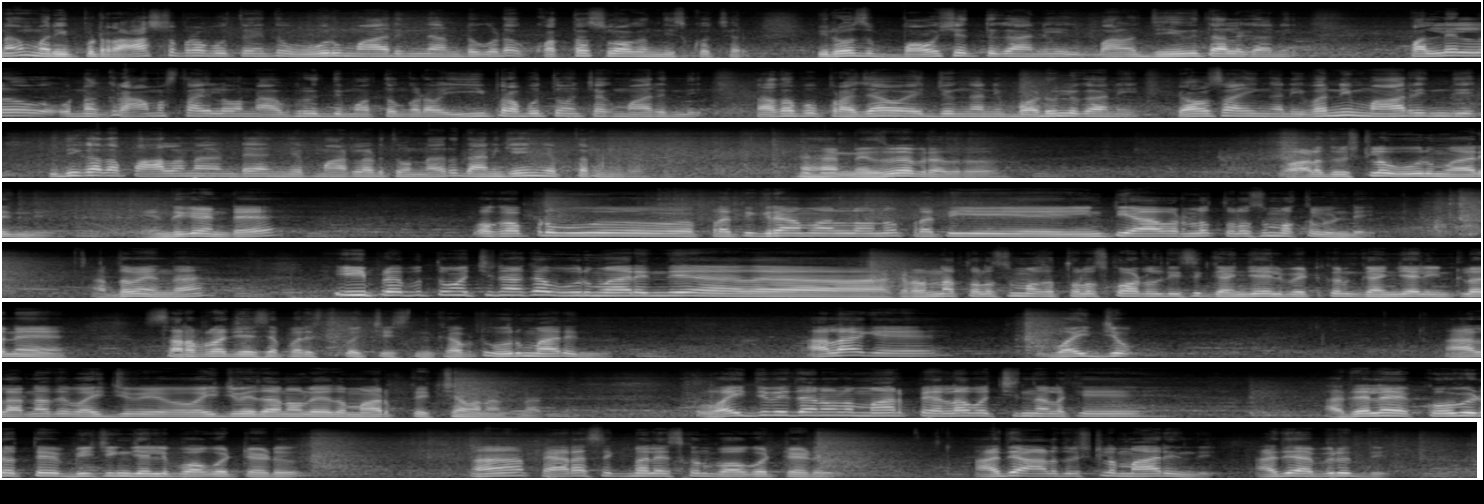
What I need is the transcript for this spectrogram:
మరి ఇప్పుడు రాష్ట్ర ప్రభుత్వం అయితే ఊరు మారింది అంటూ కూడా కొత్త స్లోగన్ తీసుకొచ్చారు. ఈరోజు భవిష్యత్తు కానీ మన జీవితాలు కానీ పల్లెల్లో ఉన్న గ్రామ స్థాయిలో ఉన్న అభివృద్ధి మొత్తం కూడా ఈ ప్రభుత్వం వచ్చాక మారింది. దాదాపు ప్రజా వైద్యం కానీ బడులు కానీ వ్యవసాయం కానీ ఇవన్నీ మారింది. ఇది కదా పాలన అంటే అని చెప్పి మాట్లాడుతున్నారు. దానికి ఏం చెప్తారు మీరు? నిజమే బ్రదరు. వాళ్ళ దృష్టిలో ఊరు మారింది. ఎందుకంటే ఒకప్పుడు ఊ ప్రతి గ్రామాల్లోనూ ప్రతి ఇంటి ఆవరణలో తులసి మొక్కలు ఉండేవి అర్థమైందా? ఈ ప్రభుత్వం వచ్చినాక ఊరు మారింది అక్కడ ఉన్న తులసి మొక్క తులసి కోటలు తీసి గంజాయిలు పెట్టుకొని గంజాయిలు ఇంట్లోనే సరఫరా చేసే పరిస్థితికి వచ్చేసింది కాబట్టి ఊరు మారింది. అలాగే వైద్యం వాళ్ళు అన్నది వైద్య వైద్య విధానంలో ఏదో మార్పు తెచ్చామని అంటున్నారు. వైద్య విధానంలో మార్పు ఎలా వచ్చింది వాళ్ళకి? అదేలే కోవిడ్ వస్తే బీచింగ్ జల్లి పోగొట్టాడు పారాసిగ్మల్ వేసుకొని పోగొట్టాడు. అది వాళ్ళ దృష్టిలో మారింది అది అభివృద్ధి.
